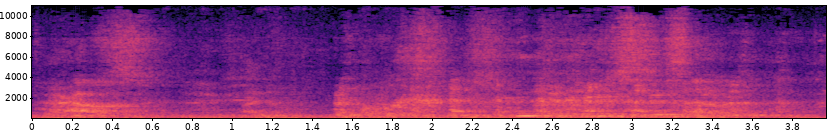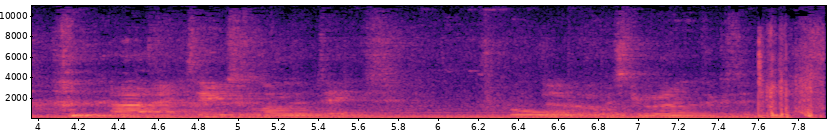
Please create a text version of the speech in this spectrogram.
The house. I know. The house system, uh, it takes as long as it takes. So obviously we're on, because it takes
